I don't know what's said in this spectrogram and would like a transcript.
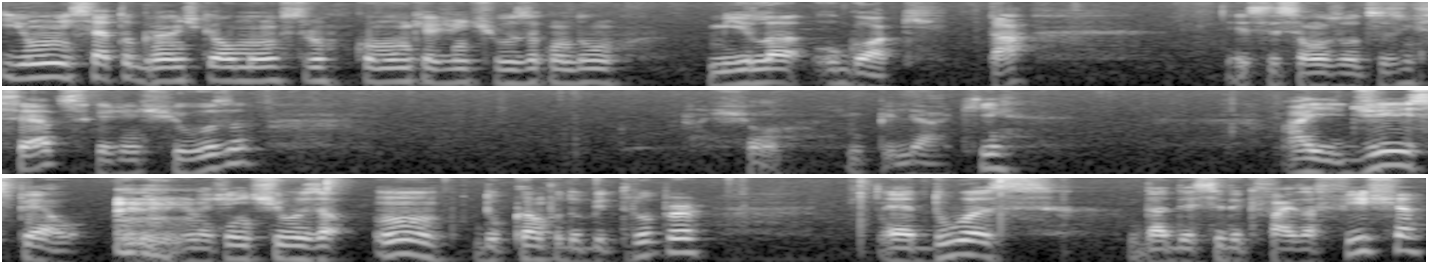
e um inseto grande que é o monstro comum que a gente usa quando mila o Gok, tá? Esses são os outros insetos que a gente usa. Deixa eu empilhar aqui. Aí, de spell, a gente usa um do campo do Bitrooper, é, duas da descida que faz a ficha,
